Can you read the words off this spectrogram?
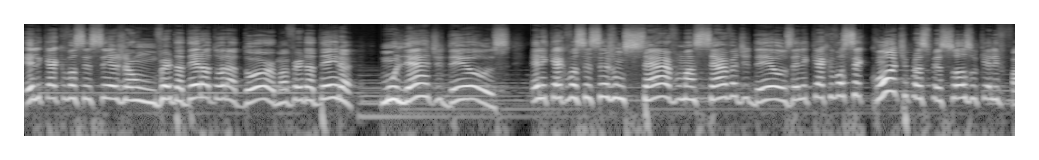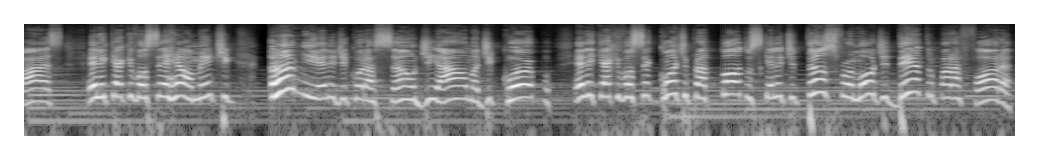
Ele quer que você seja um verdadeiro adorador, uma verdadeira mulher de Deus. Ele quer que você seja um servo, uma serva de Deus. Ele quer que você conte para as pessoas o que ele faz. Ele quer que você realmente ame ele de coração, de alma, de corpo. Ele quer que você conte para todos que ele te transformou de dentro para fora.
